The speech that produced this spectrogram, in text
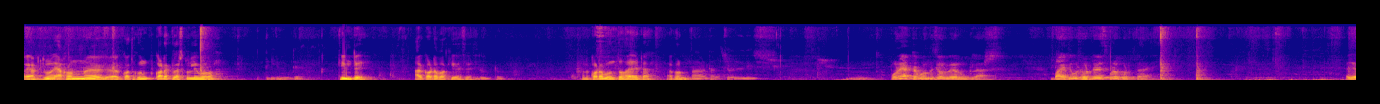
ওই একটু এখন কতক্ষণ কটা ক্লাস করলি বাবা? তিনটে। আর কটা বাকি আছে? মানে কটা পর্যন্ত হয় এটা এখন? পনেরো একটা পর্যন্ত চলবে এরকম ক্লাস বাড়িতে বসেও ড্রেস পরে করতে হয়। এই যে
